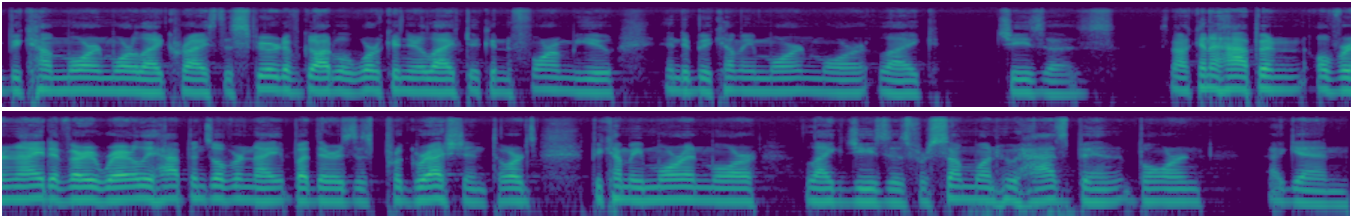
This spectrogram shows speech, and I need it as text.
to become more and more like Christ. The Spirit of God will work in your life to conform you into becoming more and more like Jesus. It's not going to happen overnight. It very rarely happens overnight, but there is this progression towards becoming more and more like Jesus for someone who has been born again.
